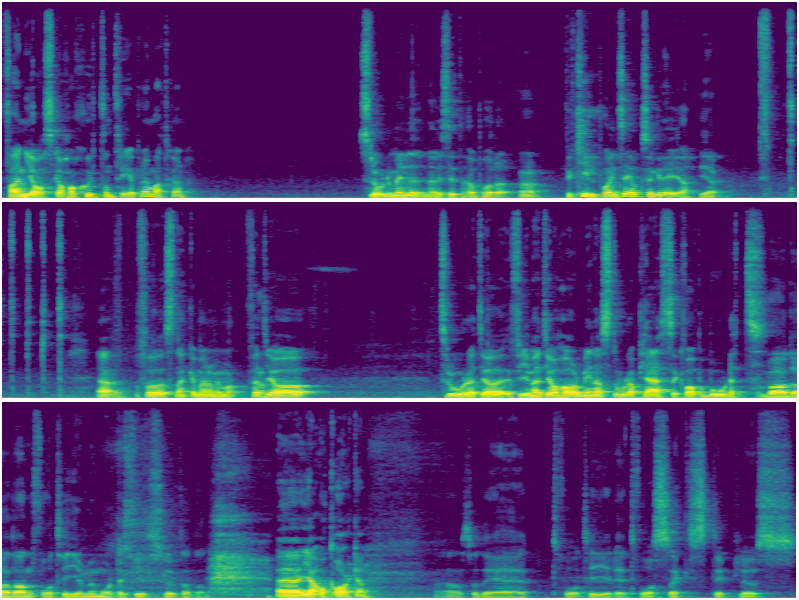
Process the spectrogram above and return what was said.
Fan, jag ska ha 17-3 på den matchen. Slog du mig nu när vi sitter här på det? Ja. För killpoints är också en grej ja. ja. Ja, får snacka med dem imorgon. För att jag tror att jag, i och med att jag har mina stora pjäser kvar på bordet. Vad hade han? Två tior med Mortex i slutändan? Eh, ja, och Arkan. Ja, så det är två tior, det är 260 plus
